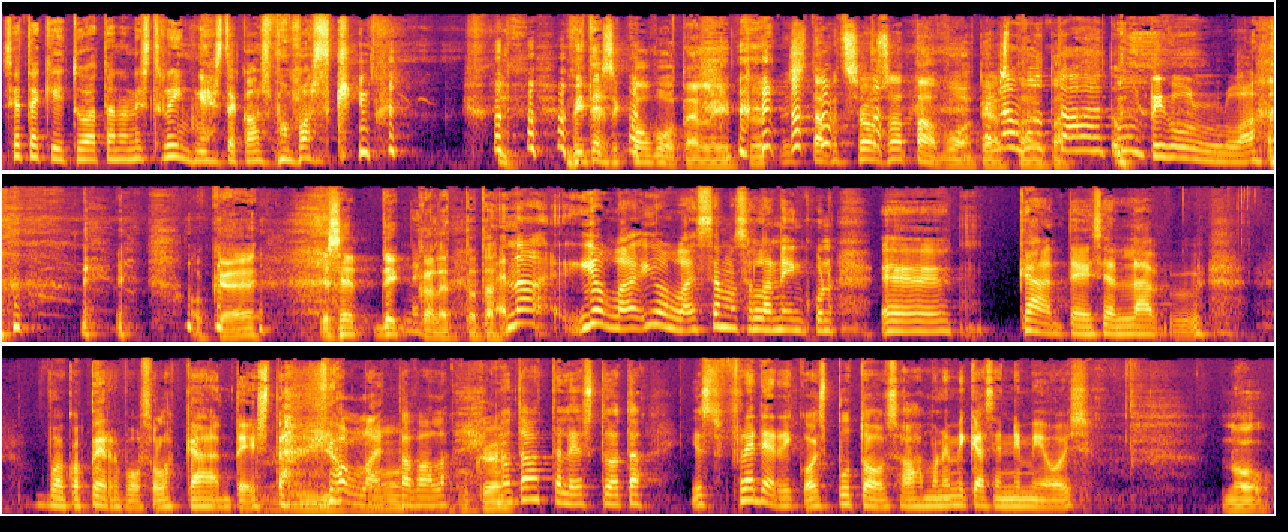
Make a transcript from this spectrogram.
Se teki tuota no niistä ringeistä kasvomaskin. Miten se kovuuteen liittyy? Sitä, että se on satavuotiaasta no mutta on umpihullua. Okei. Okay. Ja se dikkailee tätä. No jollain, jollain semmoisella niin kuin, ö, käänteisellä, voiko pervous olla käänteistä Joo, jollain tavalla. okei. Mutta ajattele, jos, tuota, jos Frederik olisi putoushahmo, niin mikä sen nimi olisi? No,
